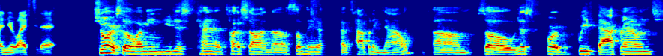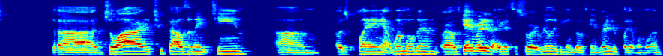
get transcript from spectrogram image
in your life today? Sure. So, I mean, you just kind of touched on uh, something that's happening now. Um, so, just for a brief background, uh, July 2018, um, I was playing at Wimbledon, or I was getting ready to, I guess the story really begins, I was getting ready to play at Wimbledon.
